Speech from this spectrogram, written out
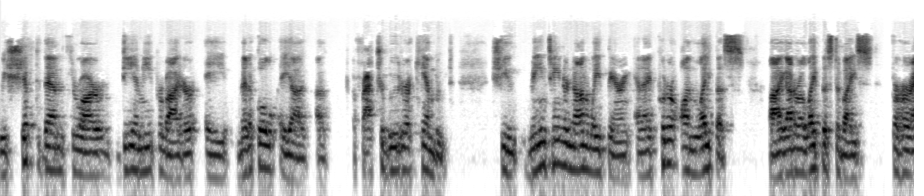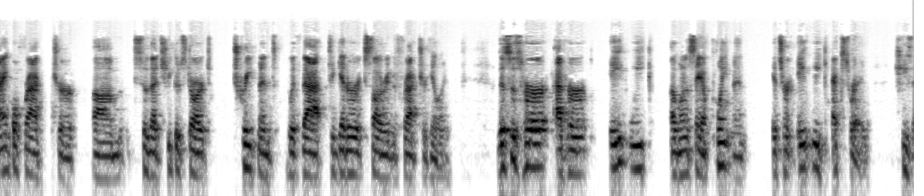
We shipped them through our DME provider a medical, a, a, a fracture boot or a cam boot. She maintained her non-weight bearing, and I put her on LIPUS. I got her a LIPUS device for her ankle fracture um, so that she could start treatment with that to get her accelerated fracture healing. This is her at her eight week, I want to say appointment. It's her eight week x ray. She's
